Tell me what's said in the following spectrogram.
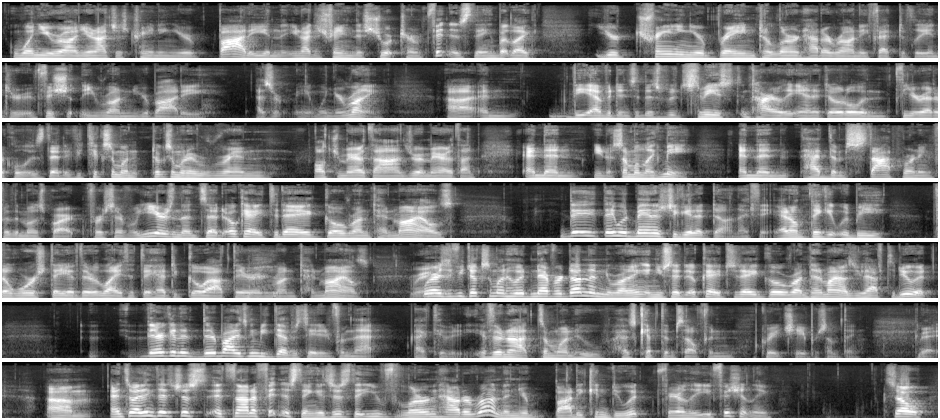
when you run, you're not just training your body and you're not just training the short term fitness thing, but like you're training your brain to learn how to run effectively and to efficiently run your body as a, when you're running. Uh, and the evidence of this, which to me is entirely anecdotal and theoretical, is that if you took someone took someone who ran ultra marathons or a marathon, and then you know someone like me, and then had them stop running for the most part for several years, and then said, okay, today go run ten miles, they they would manage to get it done. I think. I don't think it would be the worst day of their life that they had to go out there and run ten miles. Right. Whereas if you took someone who had never done any running and you said, okay, today go run ten miles, you have to do it, they're gonna their body's gonna be devastated from that activity if they're not someone who has kept themselves in great shape or something. Right. Um, and so I think that's just it's not a fitness thing. It's just that you've learned how to run and your body can do it fairly efficiently. So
